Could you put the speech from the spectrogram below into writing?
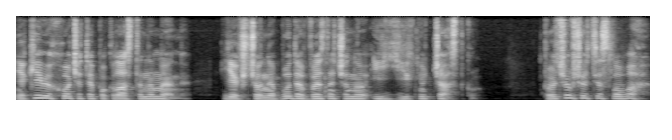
який ви хочете покласти на мене, якщо не буде визначено і їхню частку. Почувши ці слова,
